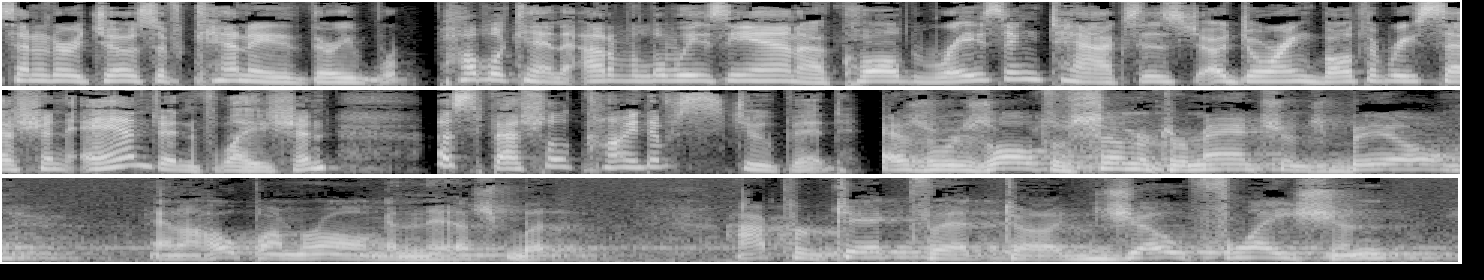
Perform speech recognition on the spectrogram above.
Senator Joseph Kennedy, the Republican out of Louisiana, called raising taxes during both a recession and inflation a special kind of stupid. As a result of Senator Manchin's bill, and I hope I'm wrong in this, but I predict that uh, Joe-flation,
